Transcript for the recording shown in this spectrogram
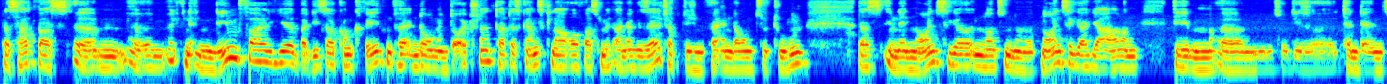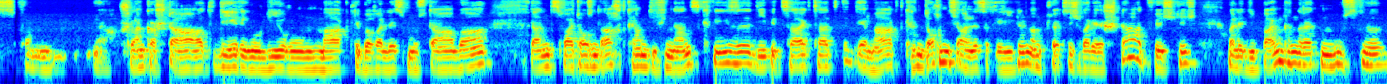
das hat was ähm, äh, in, in, dem Fall hier bei dieser konkreten Veränderung in Deutschland hat es ganz klar auch was mit einer gesellschaftlichen Veränderung zu tun, dass in den 90er, 1990er Jahren eben ähm, so diese Tendenz von ja, schlanker Staat, Deregulierung, Marktliberalismus da war. Dann 2008 kam die Finanzkrise, die gezeigt hat, der Markt kann doch nicht alles regeln und plötzlich war der Staat wichtig, weil er die Banken retten musste,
